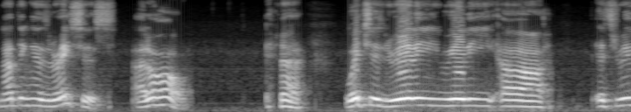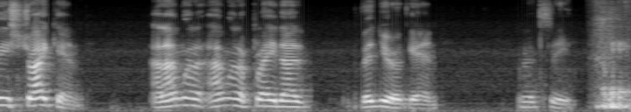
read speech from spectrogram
nothing as racist at all, which is really, really, uh, it's really striking. And I'm gonna, I'm gonna play that video again. Let's see. Okay.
